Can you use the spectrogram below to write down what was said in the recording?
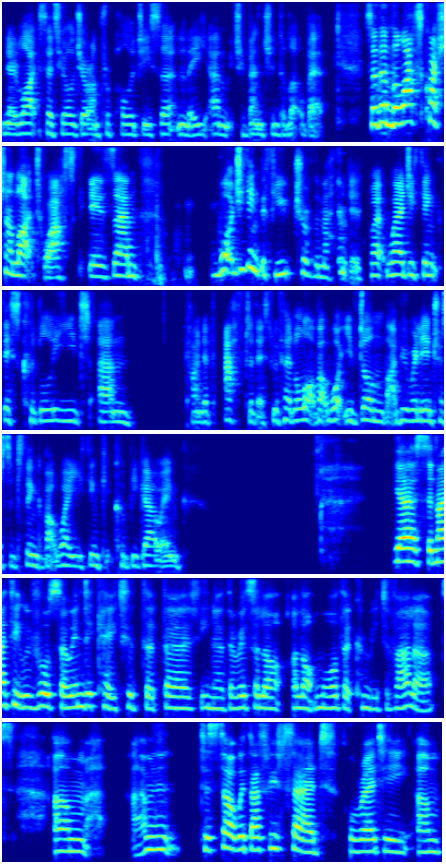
you know, like sociology or anthropology, certainly, um, which you mentioned a little bit. So then the last question I'd like to ask is, um, what do you think the future of the method is? Where, where do you think this could lead um, kind of after this? We've heard a lot about what you've done, but I'd be really interested to think about where you think it could be going. Yes, and I think we've also indicated that there's, you know, there is a lot, a lot more that can be developed. Um, um, to start with, as we've said already, um,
